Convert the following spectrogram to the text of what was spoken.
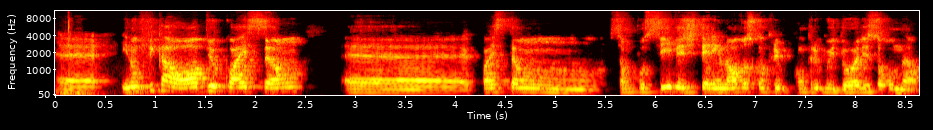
é, e não fica óbvio quais são é, quais estão, são possíveis de terem novos contribuidores ou não,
